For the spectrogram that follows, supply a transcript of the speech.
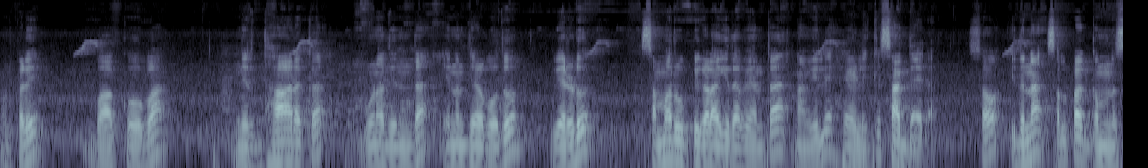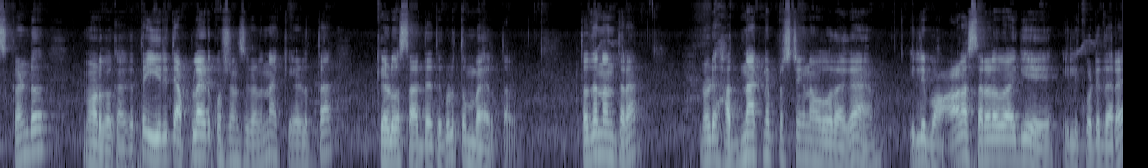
ನೋಡ್ಕೊಳ್ಳಿ. ಬಾಕೋಬಾ ನಿರ್ಧಾರಕ ಗುಣದಿಂದ ಏನಂತ ಹೇಳ್ಬೋದು? ಇವೆರಡು ಸಮರೂಪಿಗಳಾಗಿದ್ದಾವೆ ಅಂತ ನಾವಿಲ್ಲಿ ಹೇಳಲಿಕ್ಕೆ ಸಾಧ್ಯ ಇದೆ. ಸೊ ಇದನ್ನು ಸ್ವಲ್ಪ ಗಮನಿಸ್ಕೊಂಡು ನೋಡಬೇಕಾಗುತ್ತೆ. ಈ ರೀತಿ ಅಪ್ಲೈಡ್ ಕ್ವಶನ್ಸ್ಗಳನ್ನು ಕೇಳುತ್ತಾ ಕೇಳುವ ಸಾಧ್ಯತೆಗಳು ತುಂಬ ಇರ್ತವೆ. ತದನಂತರ ನೋಡಿ ಹದಿನಾಲ್ಕನೇ ಪ್ರಶ್ನೆಗೆ ನಾವು ಹೋದಾಗ ಇಲ್ಲಿ ಭಾಳ ಸರಳವಾಗಿ ಇಲ್ಲಿ ಕೊಟ್ಟಿದ್ದಾರೆ.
